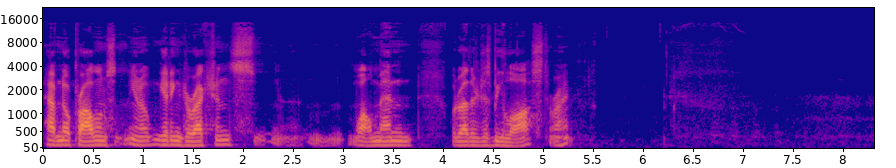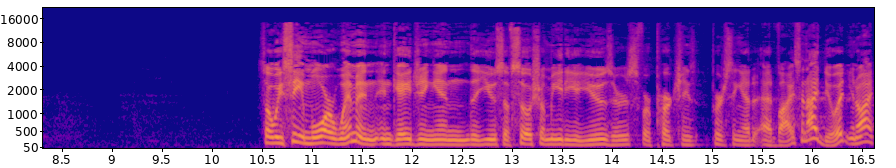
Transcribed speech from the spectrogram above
have no problems, you know, getting directions, while men would rather just be lost, right? So we see more women engaging in the use of social media users for purchasing, purchasing advice, and I do it. You know, I,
